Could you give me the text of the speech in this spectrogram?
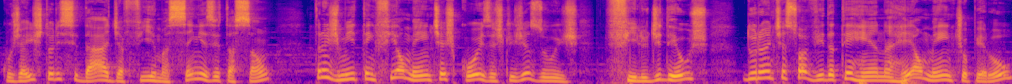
cuja historicidade afirma sem hesitação, transmitem fielmente as coisas que Jesus, Filho de Deus, durante a sua vida terrena realmente operou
